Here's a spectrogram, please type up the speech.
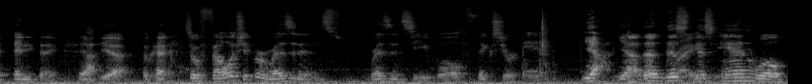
Anything. Yeah. Yeah. Okay. So fellowship or residence residency will fix your N. Yeah, yeah. That this Right. this in will,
